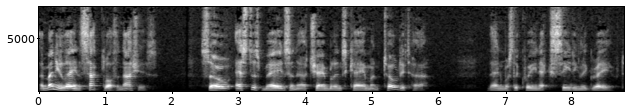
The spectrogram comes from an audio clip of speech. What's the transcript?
and many lay in sackcloth and ashes. So Esther's maids and her chamberlains came and told it her. Then was the queen exceedingly grieved,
